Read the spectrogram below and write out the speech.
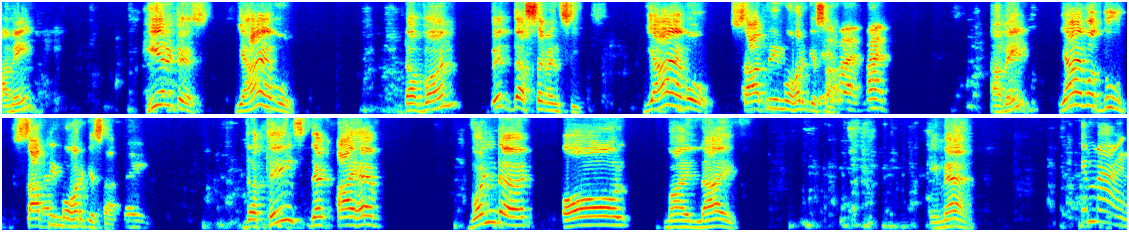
आमीन। हियर इट इज़ यहाँ है वो। The one with the seven seal यहाँ है वो सातवीं मोहर के साथ. आमीन। यहाँ है वो दूध सातवीं मोहर के साथ। The things that I have have wondered all my life. Amen. Amen.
